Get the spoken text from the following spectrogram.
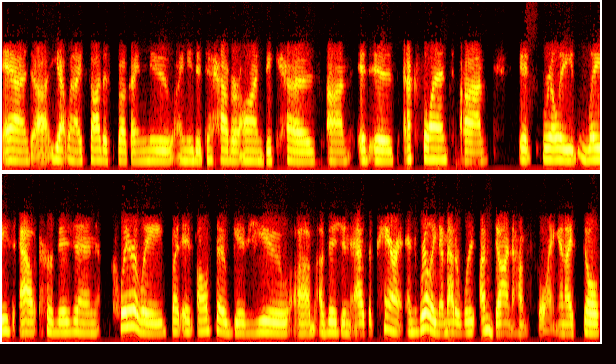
and uh, yet, when I saw this book, I knew I needed to have her on because um, it is excellent. Um, it really lays out her vision clearly, but it also gives you um, a vision as a parent. And really, no matter where I'm done homeschooling, and I still,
